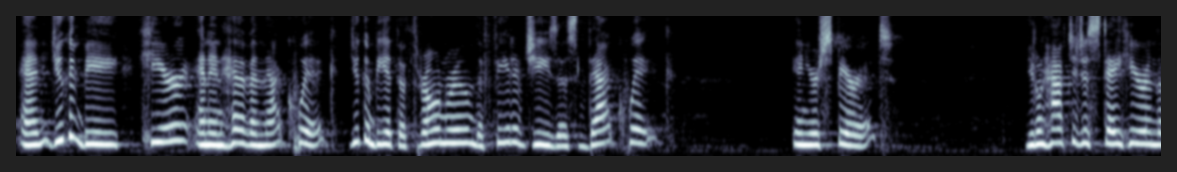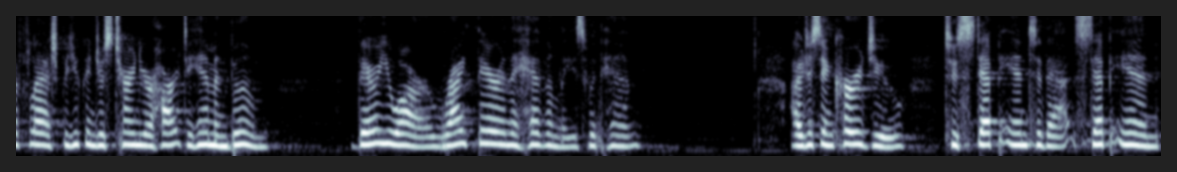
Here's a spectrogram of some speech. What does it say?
And you can be here and in heaven that quick. You can be at the throne room, the feet of Jesus, that quick in your spirit. You don't have to just stay here in the flesh, but you can just turn your heart to Him and boom, there you are, right there in the heavenlies with Him. I just encourage you to step into that. Step in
